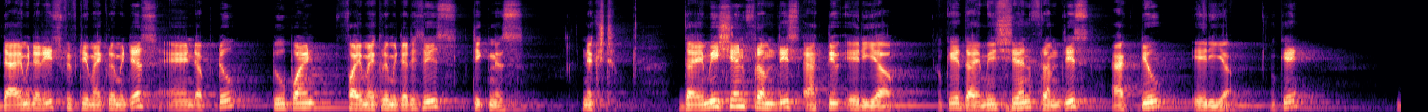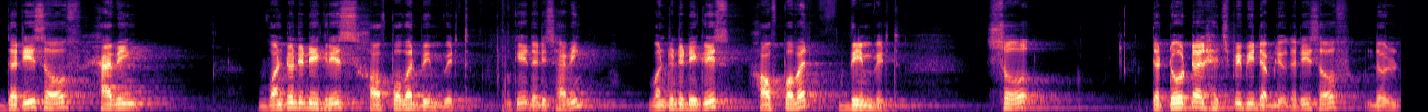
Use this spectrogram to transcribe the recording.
diameter is 50 micrometers and up to 2.5 micrometers is thickness. Next the emission from this active area. Okay the emission from this active area. Okay that is of having 120 degrees half power beam width okay that is having 120 degrees half power beam width so the total HPBW that is of the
